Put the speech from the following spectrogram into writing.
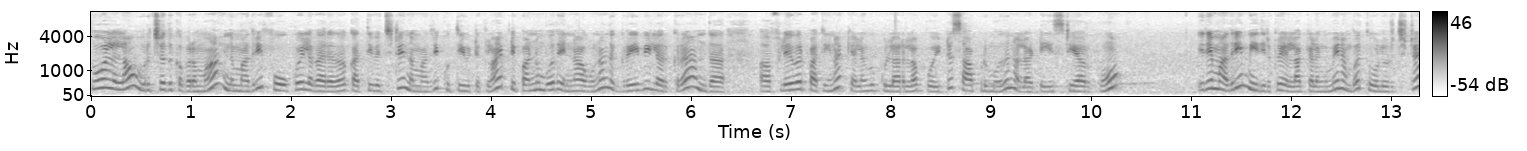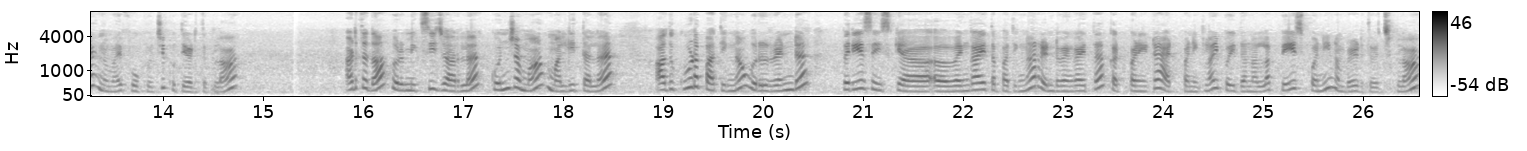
தோலெல்லாம் உரிச்சதுக்கப்புறமா இந்த மாதிரி ஃபோக்கோ இல்லை வேறு ஏதாவது கத்தி வச்சுட்டு இந்த மாதிரி குத்தி விட்டுக்கலாம். இப்படி பண்ணும்போது என்ன ஆகும்னா அந்த கிரேவியில் இருக்கிற அந்த ஃப்ளேவர் பார்த்தீங்கன்னா கிழங்குக்குள்ளாரெல்லாம் போயிட்டு சாப்பிடும்போது நல்லா டேஸ்டியாக இருக்கும். இதே மாதிரி மீதி இருக்கிற எல்லா கிழங்குமே நம்ம தோல் உரிச்சிட்டு இந்த மாதிரி ஃபோக்கோ வச்சு குத்தி எடுத்துக்கலாம். அடுத்ததாக ஒரு மிக்ஸி ஜாரில் கொஞ்சமாக மல்லித்தலை அது கூட பார்த்திங்கன்னா ஒரு ரெண்டு பெரிய சைஸ் கே வெங்காயத்தை பார்த்திங்கன்னா ரெண்டு வெங்காயத்தை கட் பண்ணிவிட்டு ஆட் பண்ணிக்கலாம். இப்போ இதை நல்லா பேஸ்ட் பண்ணி நம்ம எடுத்து வச்சுக்கலாம்.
